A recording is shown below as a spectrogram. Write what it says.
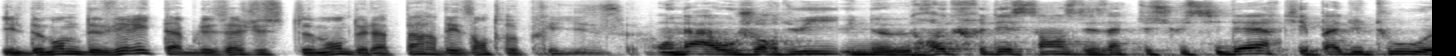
Il demande de véritables ajustements de la part des entreprises. On a aujourd'hui une recrudescence des actes suicidaires qui est pas du tout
